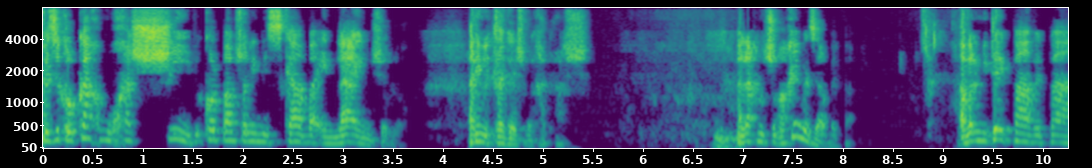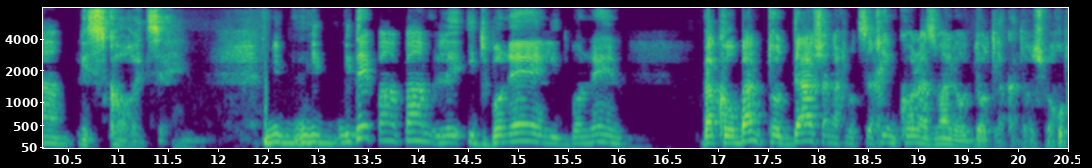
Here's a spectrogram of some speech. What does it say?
וזה כל כך מוחשי, וכל פעם שאני נזכר בעיניים שלו, אני מתרגש מחדש. אנחנו שוכחים את זה הרבה פעמים. אבל מדי פעם ופעם לזכור את זה. מדי פעם ופעם להתבונן, להתבונן בקורבן תודה שאנחנו צריכים כל הזמן להודות לקדוש ברוך הוא,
